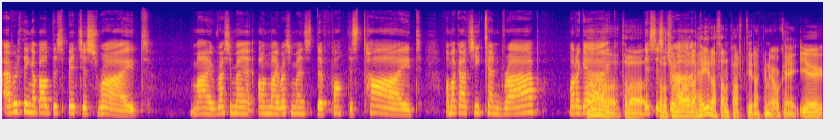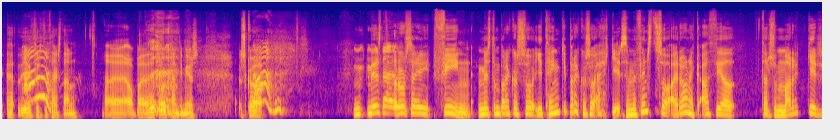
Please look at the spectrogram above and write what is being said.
everything about this bitch is right. My resume, on my resumes, the font is tight. Oh my god, she can rap. What a gag. ah, þannig að This is þannig að svona er drag. að heyra þann part í rappinu ok, ég, ég þurfti textan uh, á bæði þetta og Candy Muse sko m- mér finnst Það- Rosé fín hún bara eitthvað svo, ég tengi bara eitthvað svo ekki sem mér finnst svo ironic að því að það er svo margir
